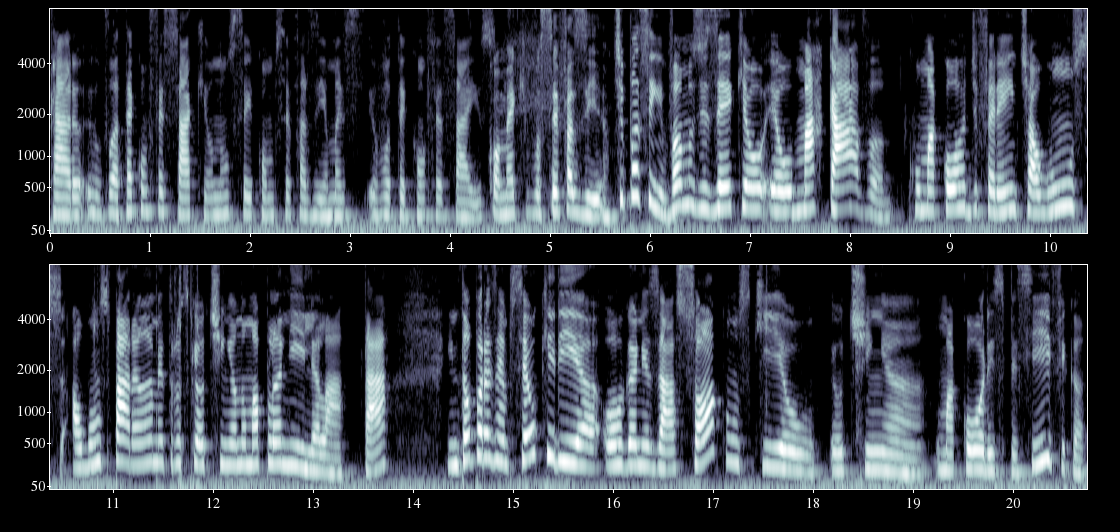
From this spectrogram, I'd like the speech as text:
Cara, eu vou até confessar que eu não sei como você fazia, mas eu vou ter que confessar isso. Como é que você fazia? Tipo assim, vamos dizer que eu, eu marcava com uma cor diferente alguns, alguns parâmetros que eu tinha numa planilha lá, tá? Então, por exemplo, se eu queria organizar só com os que eu, eu tinha uma cor específica,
